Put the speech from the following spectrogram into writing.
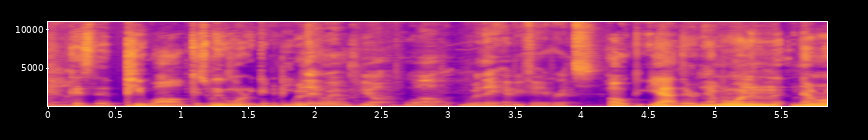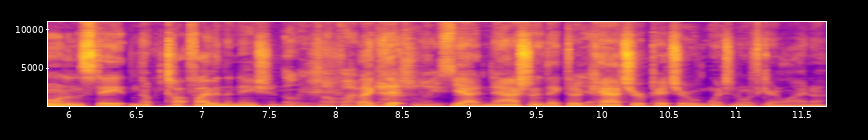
Yeah. Because the Puyallup, because we weren't going to beat Were they were, Puyallup. were they heavy favorites? Oh yeah, they're number one in the, number one in the state, no, top five in the nation. Okay, top five Like nationally. so- yeah, nationally. Like their Yeah. catcher pitcher went to North Carolina.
